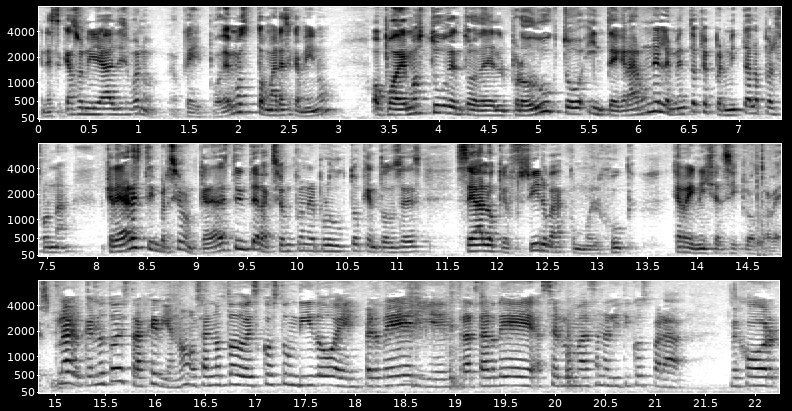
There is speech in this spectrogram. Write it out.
En este caso, Niral dice, bueno, ok, podemos tomar ese camino o podemos tú dentro del producto integrar un elemento que permita a la persona crear esta inversión, crear esta interacción con el producto que entonces sea lo que sirva como el hook que reinicia el ciclo otra vez. Claro, que no todo es tragedia, ¿no? O sea, no todo es costo en perder y en tratar de hacerlo más analíticos para mejor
